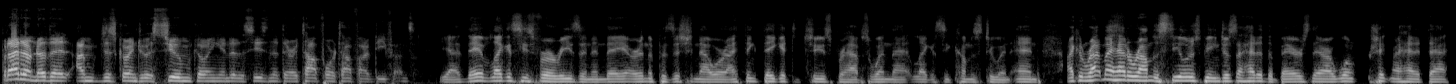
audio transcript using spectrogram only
But I don't know that I'm just going to assume going into the season that they're a top four, top five defense. Yeah, they have legacies for a reason, and they are in the position now where I think they get to choose perhaps when that legacy comes to an end. I can wrap my head around the Steelers being just ahead of the Bears there. I won't shake my head at that.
